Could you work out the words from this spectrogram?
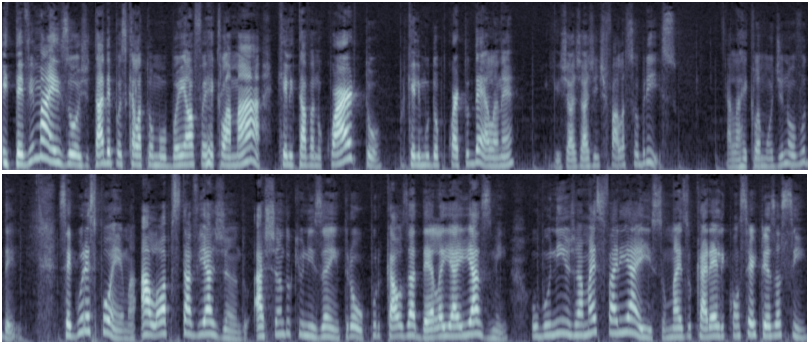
E teve mais hoje, tá? Depois que ela tomou banho, ela foi reclamar que ele tava no quarto, porque ele mudou pro quarto dela, né? E Já já a gente fala sobre isso. Ela reclamou de novo dele. Segura esse poema. A Lopes está viajando, achando que o Nizam entrou por causa dela e a Yasmin. O Boninho jamais faria isso, mas o Carelli com certeza sim.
